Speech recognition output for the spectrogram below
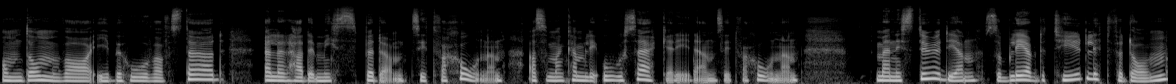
om de var i behov av stöd eller hade missbedömt situationen. Alltså man kan bli osäker i den situationen. Men i studien så blev det tydligt för dem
